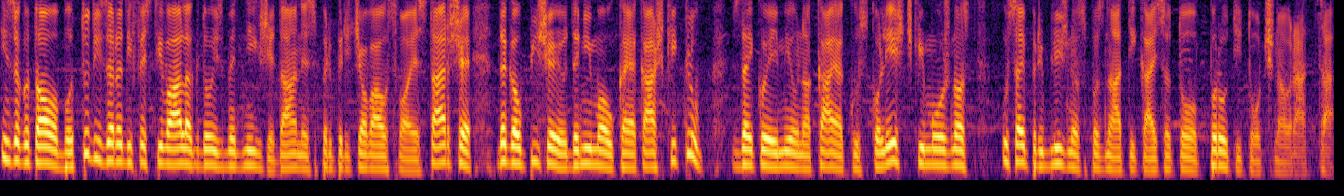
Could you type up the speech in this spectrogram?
in zagotovo bo tudi zaradi festivala kdo izmed njih že danes pripričeval svoje starše, da ga upišajo denimo v kajakaški klub, zdaj ko je imel na kajaku s koleščki možnost vsaj približno spoznati, kaj so to protitočna vratca.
